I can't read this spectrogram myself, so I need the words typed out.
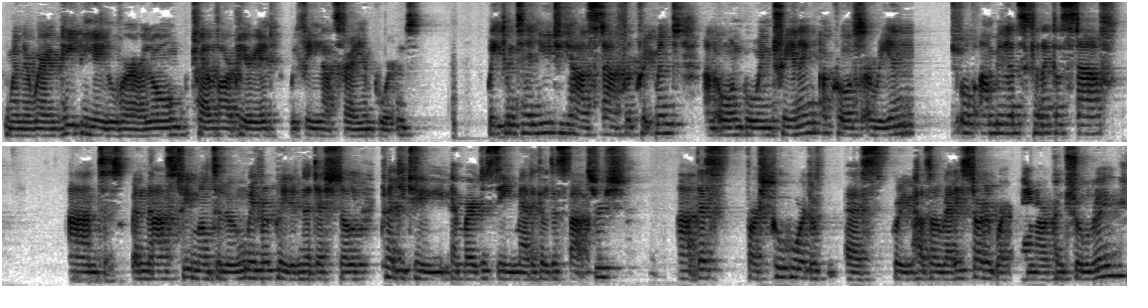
when they're wearing PPE over a long 12 hour period, we feel that's very important. We continue to have staff recruitment and ongoing training across a range of ambulance clinical staff. And in the last three months alone, we've recruited an additional 22 emergency medical dispatchers. Uh, this first cohort of uh, group has already started working in our control room,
